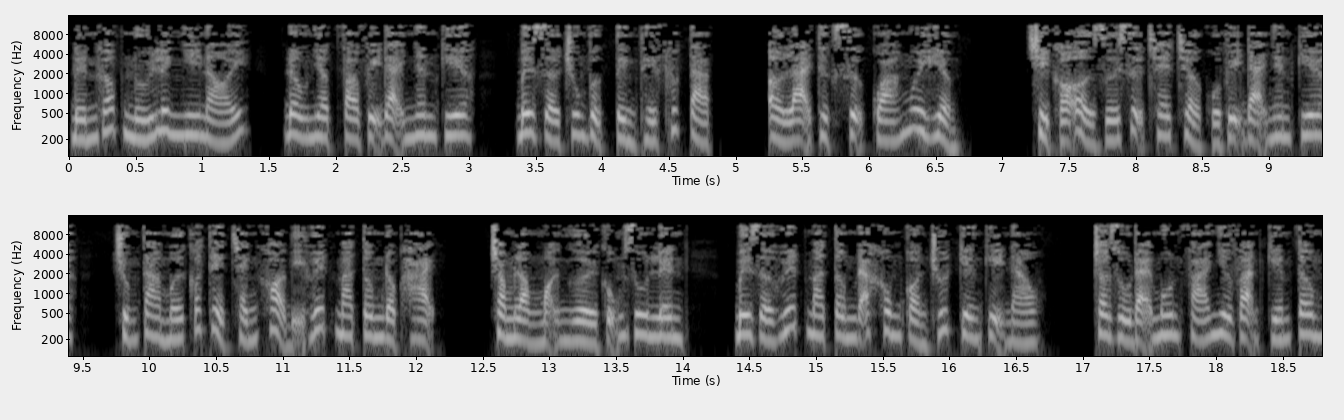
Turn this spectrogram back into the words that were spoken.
Đến góc núi Linh Nhi nói, đầu nhập vào vị đại nhân kia, bây giờ trung vực tình thế phức tạp, ở lại thực sự quá nguy hiểm. Chỉ có ở dưới sự che chở của vị đại nhân kia, chúng ta mới có thể tránh khỏi bị huyết ma tông độc hại. Trong lòng mọi người cũng run lên, bây giờ huyết ma tông đã không còn chút kiên kỵ nào. Cho dù đại môn phá như vạn kiếm tông,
